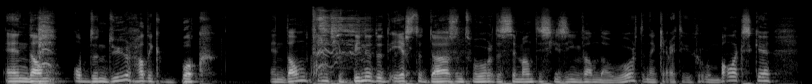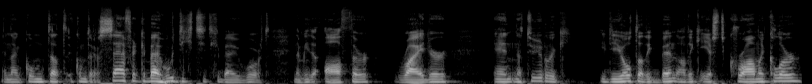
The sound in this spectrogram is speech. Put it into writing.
En dan op den duur had ik book. En dan kom je binnen de eerste duizend woorden semantisch gezien van dat woord. En dan krijg je een groen balkje. En dan komt, dat, komt er een cijfer bij. Hoe dicht zit je bij je woord? En dan ben je author, writer. En natuurlijk, idioot dat ik ben, had ik eerst chronicler,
